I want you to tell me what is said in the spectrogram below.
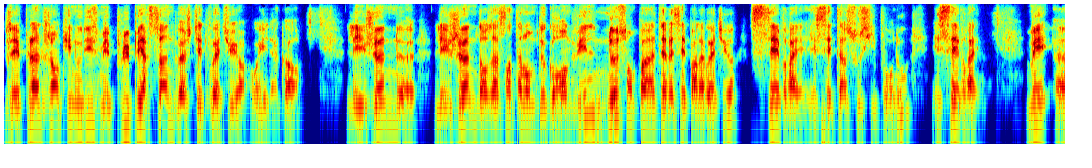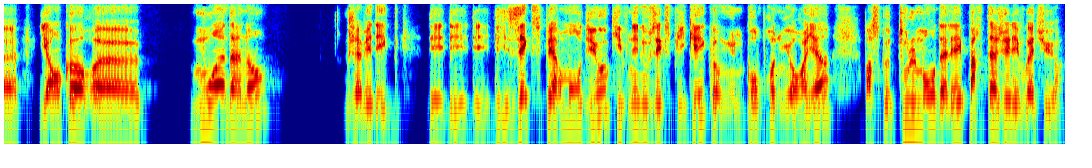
Vous avez plein de gens qui nous disent, mais plus personne veut acheter de voiture. Oui, d'accord. Les jeunes, euh, les jeunes dans un certain nombre de grandes villes ne sont pas intéressés par la voiture. C'est vrai, et c'est un souci pour nous, et c'est vrai. Mais euh, il y a encore moins d'un an, j'avais des, des, des, des, experts mondiaux qui venaient nous expliquer que nous ne comprenions rien parce que tout le monde allait partager les voitures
